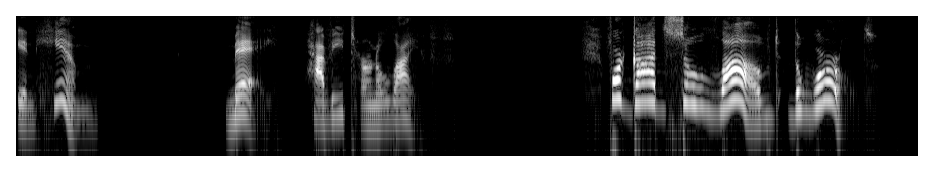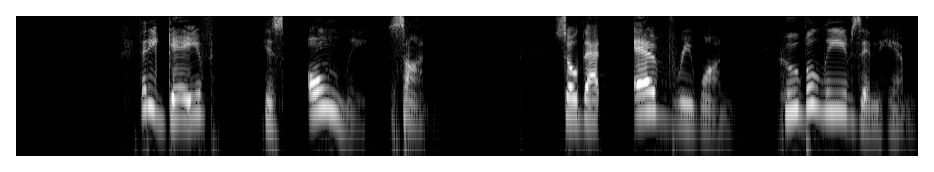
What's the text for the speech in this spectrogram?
in him may have eternal life. For God so loved the world that he gave his only Son, so that everyone who believes in him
